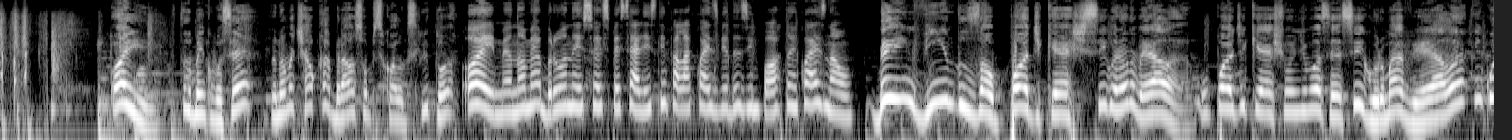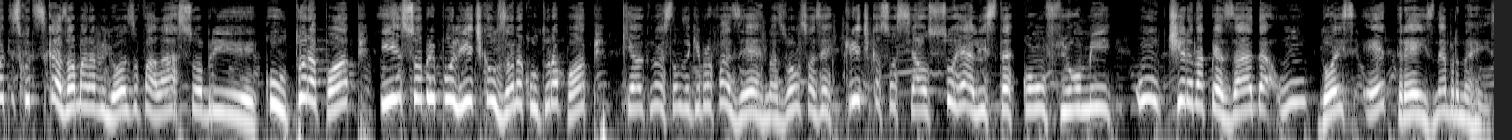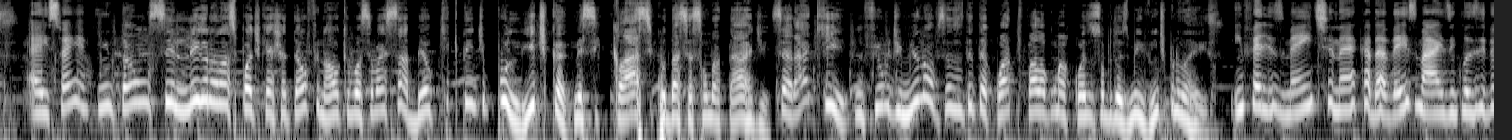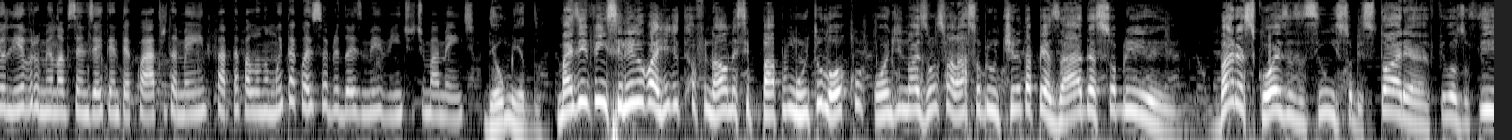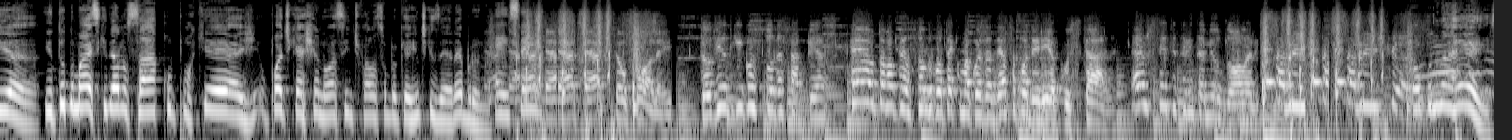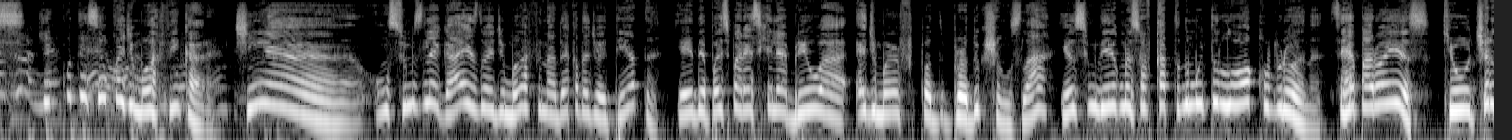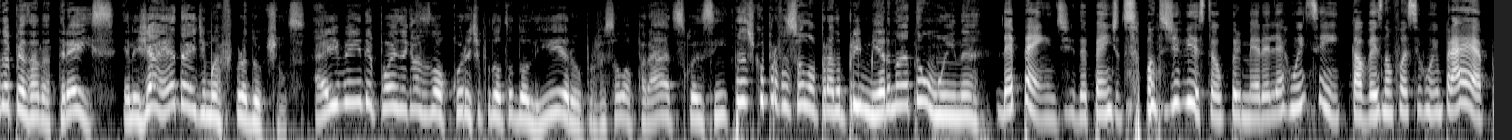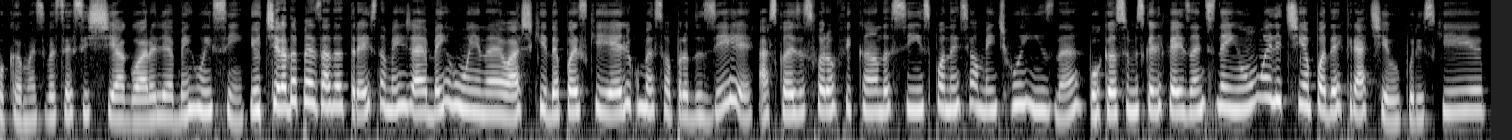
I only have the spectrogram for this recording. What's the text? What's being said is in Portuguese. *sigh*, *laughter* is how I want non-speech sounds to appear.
Oi, tudo bem com você? Meu nome é Thiago Cabral, sou psicólogo e escritor. Oi, meu nome é Bruna e sou especialista em falar quais vidas importam e quais não. Bem-vindos ao podcast Segurando Vela, o podcast onde você segura uma vela enquanto escuta esse casal maravilhoso falar sobre cultura pop e sobre política usando a cultura pop, que é o que nós estamos aqui para fazer. Nós vamos fazer crítica social surrealista com o filme Um Tira da Pesada 1, 2 e 3, né, Bruna Reis? É isso aí. Então se liga no nosso podcast até o final que você vai saber o que, que tem de política nesse clássico da sessão da tarde. Será que um filme de 1984 fala alguma coisa sobre 2020, Bruno Reis? Infelizmente, né, cada vez mais. Inclusive o livro 1984 também tá falando muita coisa sobre 2020 ultimamente. Deu medo. Mas enfim, se liga com a gente até o final nesse papo muito louco, onde nós vamos falar sobre um tiro da pesada, sobre várias coisas assim, sobre história, filosofia e tudo mais que der no saco, porque a o podcast é nosso e a gente fala sobre o que a gente quiser, né, Bruno? É isso aí. É, é, é Axel Foley. Tô vendo que gostou dessa peça. É, eu tava pensando quanto é que uma coisa dessa poderia custar, né? É uns 130 mil dólares. Tá brincando, tá brincando. Ô, Bruna Reis, o que aconteceu com o Ed Murphy, hein, cara? Tinha uns filmes legais do Ed Murphy na década de 80, e aí depois parece que ele abriu a Ed Murphy Pro- Productions lá, e o filme dele começou a ficar tudo muito louco, Bruna. Você reparou isso? Que o Tiro da Pesada 3, ele já é da Ed Murphy Productions. Aí vem depois aquelas loucuras tipo Doutor Doliro, Professor Loprado, essas coisas assim. Mas acho que o Professor Loprado primeiro não é tão ruim, né? Depende, depende do seu *laughs* ponto de vista. O primeiro ele é ruim sim. Talvez não fosse ruim pra época, mas se você assistir agora ele é bem ruim sim. E o Tira da Pesada 3 também já é bem ruim, né? Eu acho que depois que ele começou a produzir, as coisas foram ficando assim exponencialmente ruins, né? Porque os filmes que ele fez antes nenhum ele tinha poder criativo, por isso que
